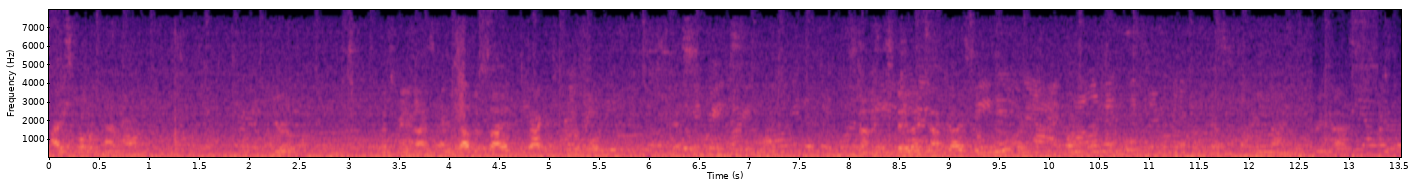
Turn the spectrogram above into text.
Eyes full of camera. Beautiful. That's really nice. And the other side, the back is beautiful. Yes. Stomach. Stay like that, guys. So move. Front camera. Yes, very nice. Very nice. Thank you,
